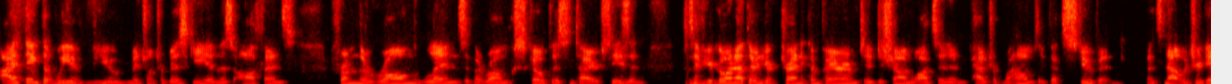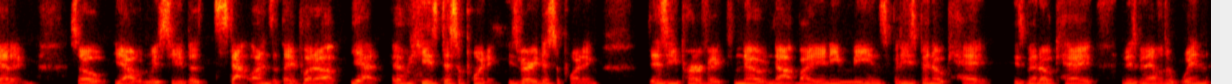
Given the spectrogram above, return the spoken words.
I think that we have viewed Mitchell Trubisky and this offense from the wrong lens and the wrong scope this entire season. Because if you're going out there and you're trying to compare him to Deshaun Watson and Patrick Mahomes, like that's stupid. That's not what you're getting. So yeah, when we see the stat lines that they put up, yeah, oh, he's disappointing. He's very disappointing. Is he perfect? No, not by any means, but he's been okay. He's been okay, and he's been able to win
